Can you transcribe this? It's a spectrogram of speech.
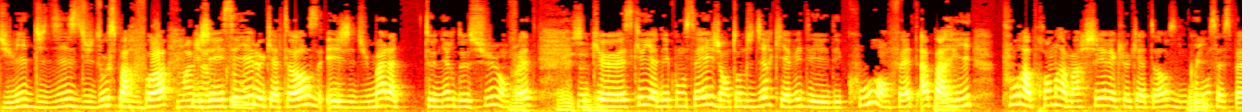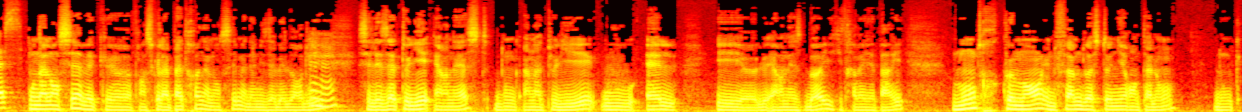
du 8, du 10, du 12 parfois. Moi, j'avoue j'ai essayé bon. le 14 et j'ai du mal à tenir dessus en Ouais. fait. Oui, Donc, euh, est-ce qu'il y a des conseils? J'ai entendu dire qu'il y avait des, des cours en fait à Paris pour apprendre à marcher avec le 14. Donc, Oui. comment ça se passe? On a lancé avec, euh, enfin ce que la patronne a lancé, Madame Isabelle Bordier, Mhm. c'est les ateliers Ernest, donc un atelier où elle et euh, le Ernest Boy, qui travaille à Paris, montrent comment une femme doit se tenir en talons, donc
